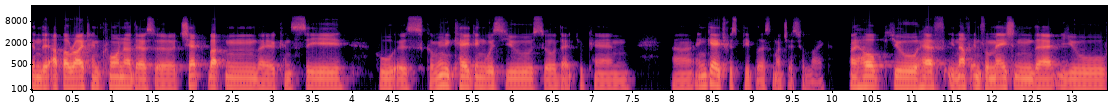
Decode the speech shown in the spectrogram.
in the upper right hand corner, there's a chat button there you can see who is communicating with you so that you can engage with people as much as you like. I hope you have enough information that you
